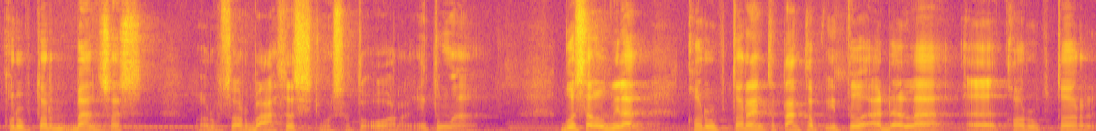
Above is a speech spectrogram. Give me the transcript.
koruptor bansos. Koruptor bansos cuma satu orang. Itu mah gue selalu bilang koruptor yang ketangkep itu adalah uh, koruptor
